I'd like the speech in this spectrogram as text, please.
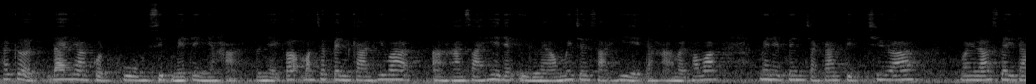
ถ้าเกิดได้ยากดภูมิ 10 เม็ดอย่างเงี้ยค่ะ ส่วนใหญ่ก็มักจะเป็นการที่ว่าาหาสาเหตุอย่างอื่นแล้วไม่เจอสาเหตุนะคะ หมายความว่าไม่ได้เป็นจากการติดเชื้อไวรัสใด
